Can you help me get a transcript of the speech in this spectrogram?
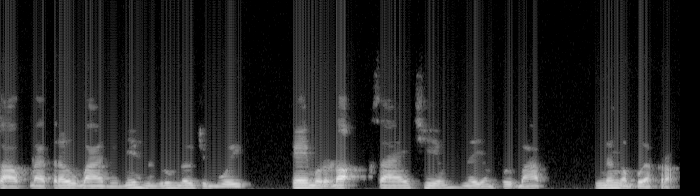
សោកដែលត្រូវបានវិនិច្ឆ័យនឹងរស់នៅជាមួយគេមរតកខ្សែឈាមនៃអំពើបាបនិងអំពើអាក្រក់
